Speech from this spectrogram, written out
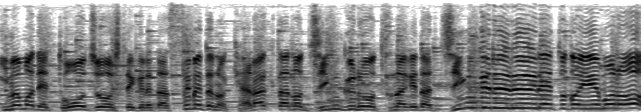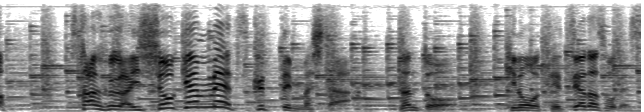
今まで登場してくれた全てのキャラクターのジングルをつなげたジングルルーレットというものをスタッフが一生懸命作ってみました。なんと昨日徹夜だそうです。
